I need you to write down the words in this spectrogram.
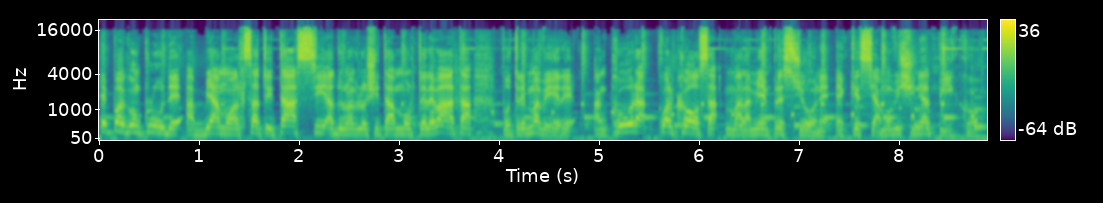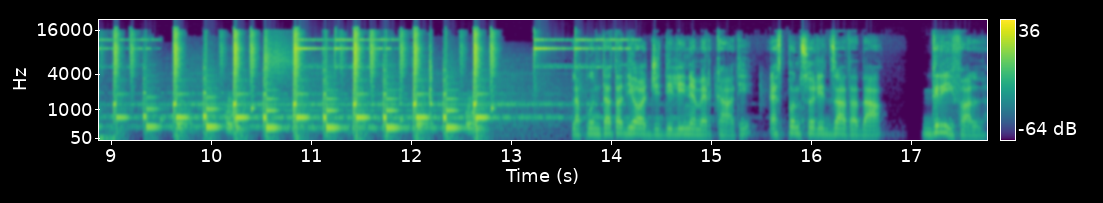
E poi conclude, abbiamo alzato i tassi ad una velocità molto elevata, potremmo avere ancora qualcosa, ma la mia impressione è che siamo vicini al picco. La puntata di oggi di Linea Mercati è sponsorizzata da Grifal.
